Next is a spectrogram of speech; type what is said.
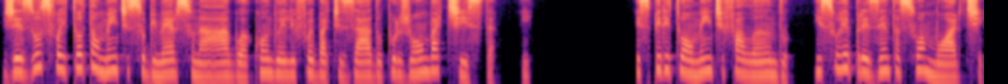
Jesus foi totalmente submerso na água quando ele foi batizado por João Batista, e, espiritualmente falando, isso representa sua morte,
